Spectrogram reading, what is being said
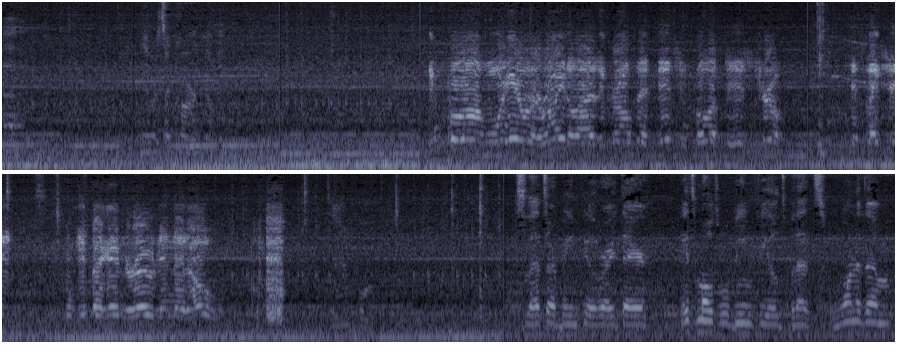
Uh, there was a car coming. Off one here on the right, Elijah, across that ditch and pull up to his truck. Just make sure you can get back in the road in that hole. So that's our bean field right there. It's multiple bean fields, but that's one of them.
